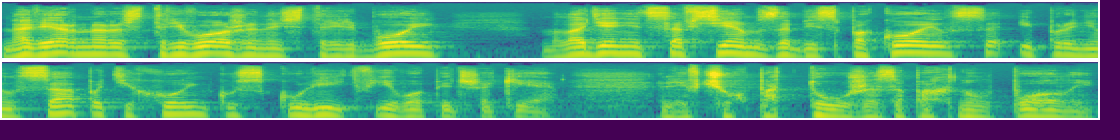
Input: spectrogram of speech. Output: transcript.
Наверное, растревоженный стрельбой – Младенец совсем забеспокоился и принялся потихоньку скулить в его пиджаке. Левчук потуже запахнул полы.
